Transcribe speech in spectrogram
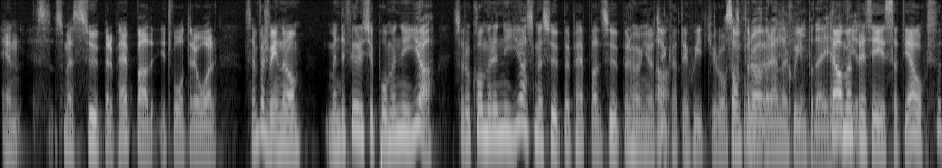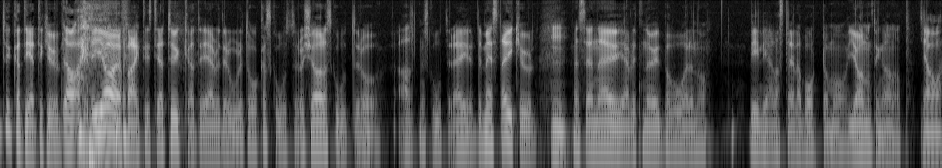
en som är superpeppad i två, tre år. Sen försvinner de, men det fylls ju på med nya. Så då kommer det nya som är superpeppad, superhungrig och tycker ja. att det är skitkul att åka Som för över energin på dig hela Ja, men tiden. precis. Så att jag också tycker att det är jättekul. Ja. Det gör jag faktiskt. Jag tycker att det är jävligt roligt att åka skoter och köra skoter och allt med skoter. Är ju, det mesta är ju kul. Mm. Men sen är jag jävligt nöjd på våren och vill gärna ställa bort dem och göra någonting annat. Ja,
